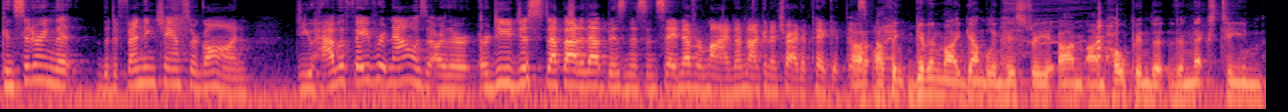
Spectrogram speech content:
Considering that the defending champs are gone, do you have a favorite now? Is are there, or do you just step out of that business and say, never mind, I'm not going to try to pick at this I, point? I think, given my gambling history, I'm, I'm hoping that the next team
